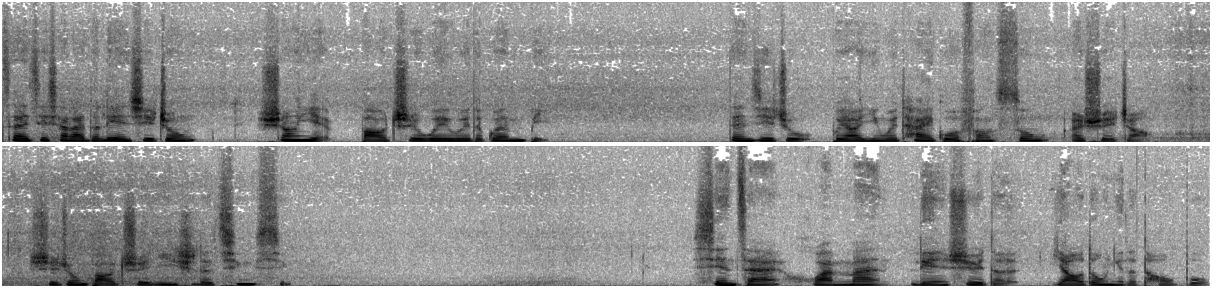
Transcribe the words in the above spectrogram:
在接下来的练习中，双眼保持微微的关闭。但记住，不要因为太过放松而睡着，始终保持意识的清醒。现在缓慢、连续的摇动你的头部，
